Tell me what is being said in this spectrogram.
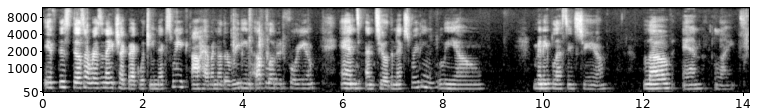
if this doesn't resonate, check back with me next week. I'll have another reading uploaded for you. And until the next reading, Leo, many blessings to you. Love and light.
